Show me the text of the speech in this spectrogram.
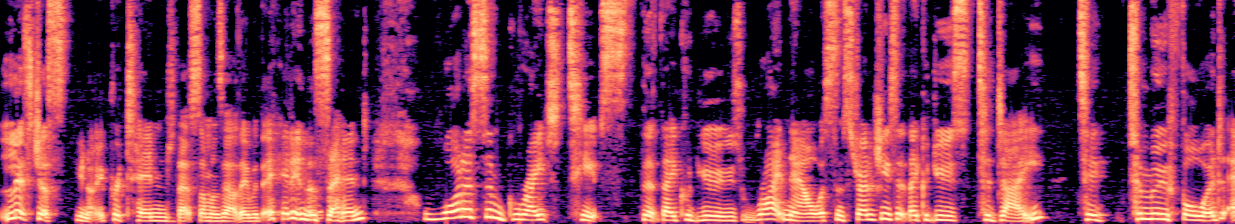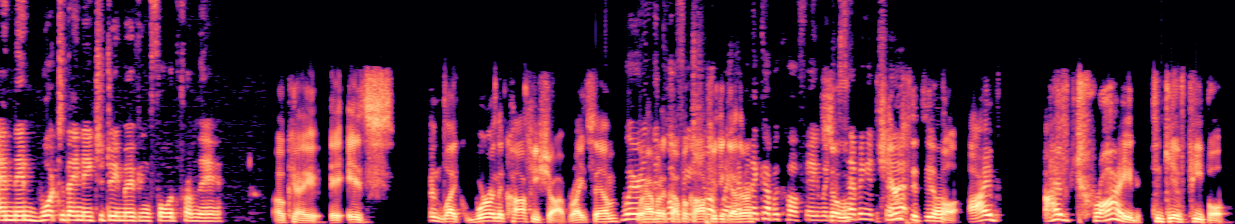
let's just, you know, pretend that someone's out there with their head in the sand. What are some great tips that they could use right now or some strategies that they could use today to, to move forward? And then what do they need to do moving forward from there? Okay. It's like we're in the coffee shop, right, Sam? We're, we're having a cup of coffee shop. together. We're having a cup of coffee. We're so just having a chat. Here's the deal. I've, I've tried to give people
